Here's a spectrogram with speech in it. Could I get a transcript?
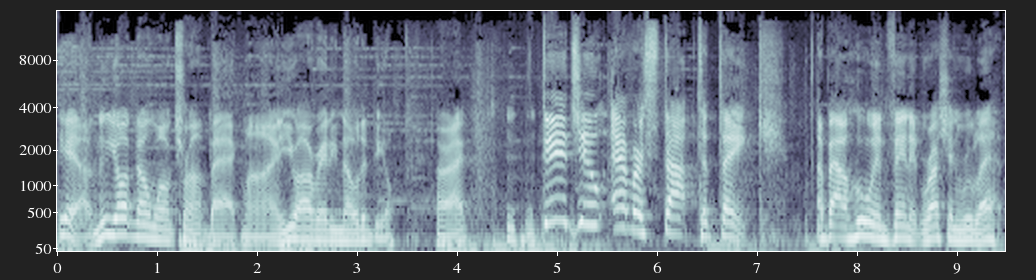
Yeah, New York don't want Trump back, man. You already know the deal. All right. Did you ever stop to think about who invented Russian roulette?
